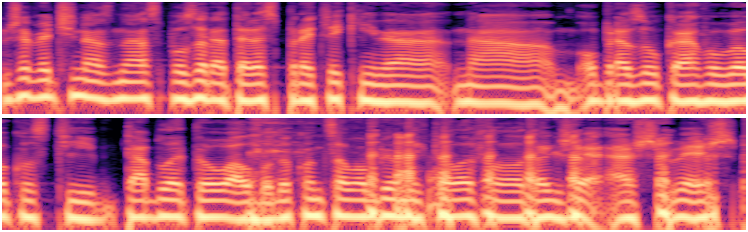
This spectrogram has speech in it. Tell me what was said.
že väčšina z nás pozera teraz preteky na, na obrazovkách vo veľkosti tabletov alebo dokonca mobilných telefónov, takže až vieš,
